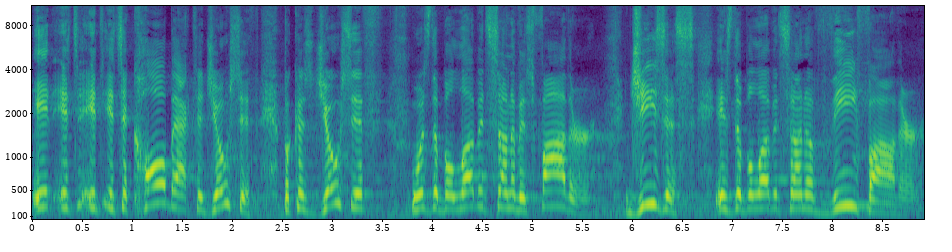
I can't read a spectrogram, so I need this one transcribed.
It, it, it, it's a callback to Joseph because Joseph was the beloved son of his father. Jesus is the beloved son of the father.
